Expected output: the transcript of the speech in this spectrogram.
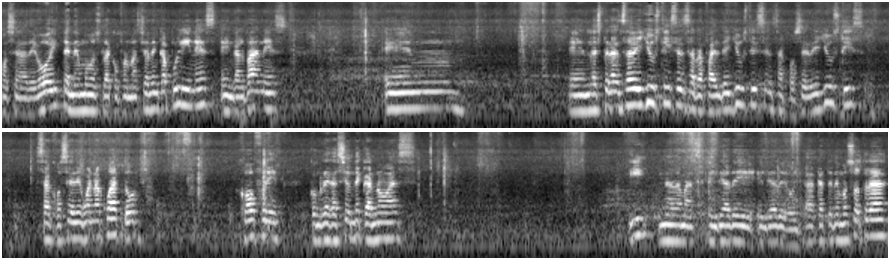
o sea de hoy, tenemos la conformación en Capulines, en Galvanes, en, La Esperanza de Justice, en San Rafael de Justice, en San José de Justice, San José de Guanajuato, Jofre, Congregación de Canoas y nada más el día de, el día de hoy. Acá tenemos otra,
